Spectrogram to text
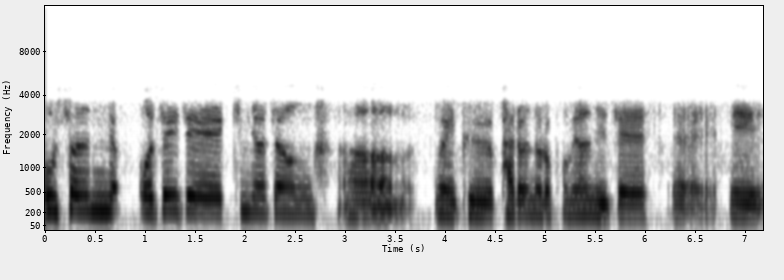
우선 어제 이제 김여정 어의 그 발언으로 보면 이제 이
